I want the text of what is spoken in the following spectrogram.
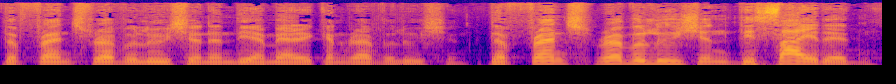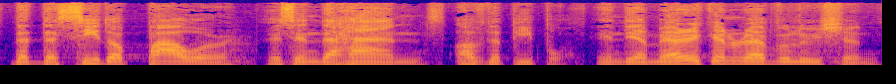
the French Revolution and the American Revolution? The French Revolution decided that the seat of power is in the hands of the people. In the American Revolution,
